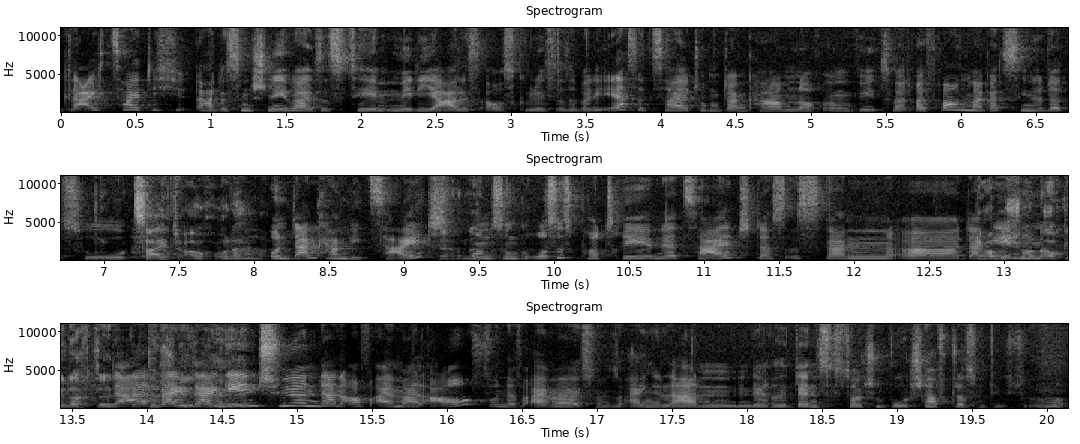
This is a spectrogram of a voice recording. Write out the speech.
gleichzeitig hat es ein Schneeballsystem Mediales ausgelöst. Also bei die erste Zeitung, dann kamen noch irgendwie zwei, drei Frauenmagazine dazu. Zeit auch, oder? Und dann kam die Zeit ja, ne? und so ein großes Porträt in der Zeit. Das ist dann, äh, da, da gehen, ich schon auch gedacht, da, da, da gehen Türen dann auf einmal auf und auf einmal ist man so eingeladen in der Residenz des deutschen Botschafters und denkt so, oh,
